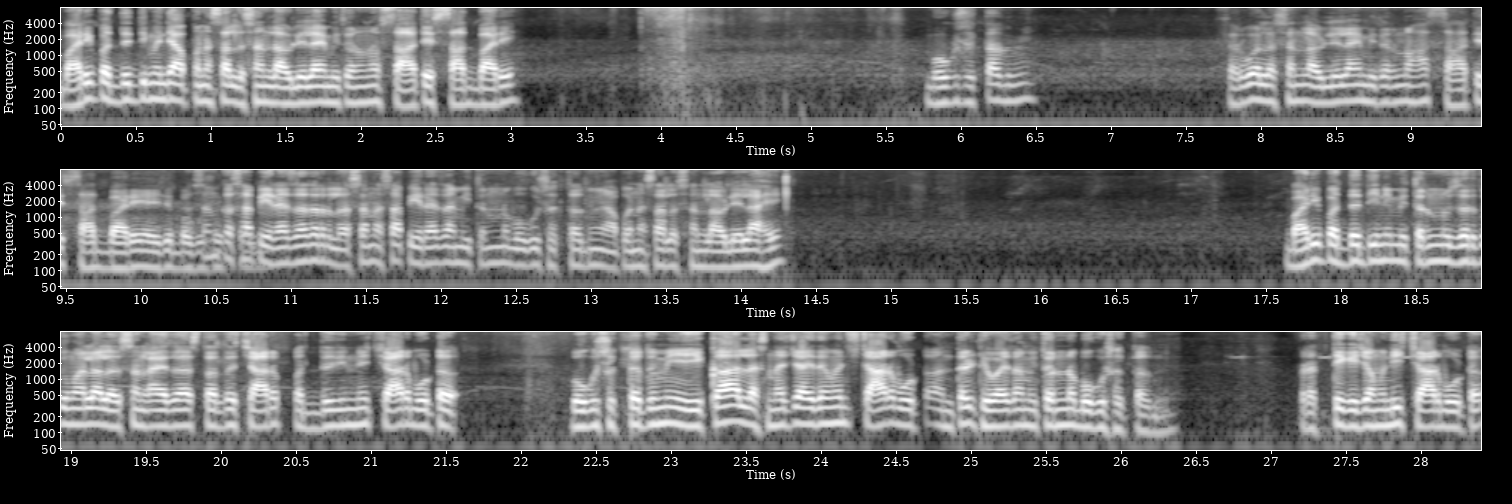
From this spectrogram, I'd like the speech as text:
बारी पद्धतीमध्ये आपण असा लसण लावलेला आहे मित्रांनो सहा ते सात बारे. बघू शकता तुम्ही. सर्व लसण लावलेला आहे मित्रांनो हा सहा ते सात बारे याचे बघू लसण कसा पेरायचा? तर लसण असा पेरायचा मित्रांनो बघू शकता तुम्ही. आपण असा लसण लावलेला आहे. बारी पद्धतीने मित्रांनो जर तुम्हाला लसण लावायचं असतं तर चार पद्धतीने चार बोटं बघू शकता तुम्ही. एका लसणाच्या याच्यामध्ये चार बोटं अंतर ठेवायचा मित्रांनो बघू शकता तुम्ही. प्रत्येक याच्यामध्ये चार बोटं.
